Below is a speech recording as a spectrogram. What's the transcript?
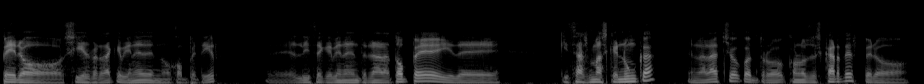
pero sí es verdad que viene de no competir. Eh, Él dice que viene a entrenar a tope y de quizás más que nunca en Alacho contra- con los descartes, pero,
